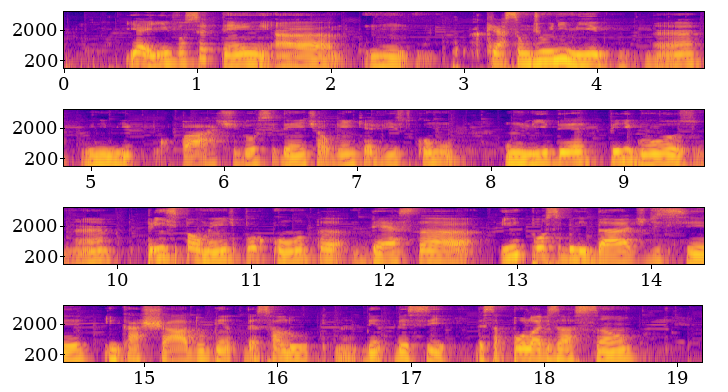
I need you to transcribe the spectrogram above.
E aí você tem a, a criação de um inimigo, né? Um inimigo por parte do Ocidente, alguém que é visto como um líder perigoso, né? principalmente por conta dessa impossibilidade de ser encaixado dentro dessa luta, né? dentro desse, dessa polarização.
